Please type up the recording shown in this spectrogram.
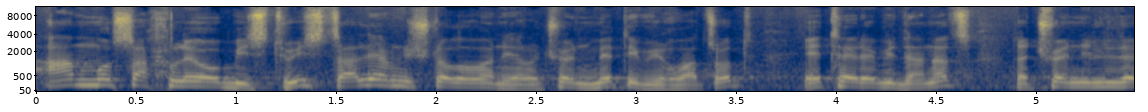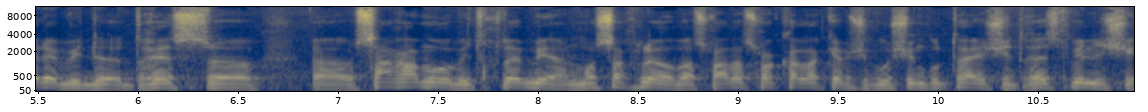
ამ მოსახლეობისთვის ძალიან მნიშვნელოვანია რომ ჩვენ მეტი ვიღვაწოთ ეთერებიდანაც და ჩვენი ლიდერები დღეს საღამოობით ხვდებიან მოსახლეობა სხვადასხვა ქალაქებში, გუშინ ქუთაისში, დღეს თბილისში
